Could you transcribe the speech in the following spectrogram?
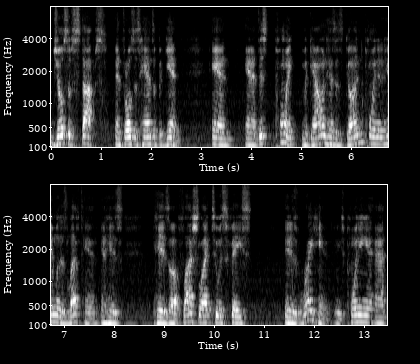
Joseph stops and throws his hands up again, and and at this point, McGowan has his gun pointed at him with his left hand and his his uh, flashlight to his face in his right hand. And he's pointing it at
